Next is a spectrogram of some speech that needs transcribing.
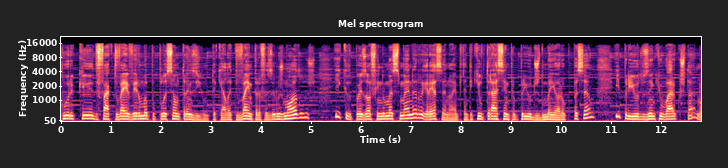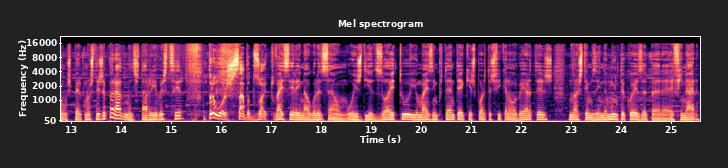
porque de facto vai haver uma população transiunte, aquela que vem para fazer os módulos e que depois, ao fim de uma semana, regressa, não é? Portanto, aquilo terá sempre períodos de maior ocupação e períodos em que o barco está, não espero que não esteja parado, mas está a reabastecer. Para hoje, sábado 18. Vai ser a inauguração hoje, dia 18, e o mais importante é que as portas ficarão abertas. Nós temos ainda muita coisa para afinar,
